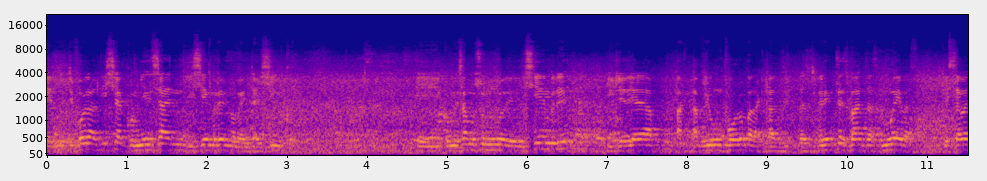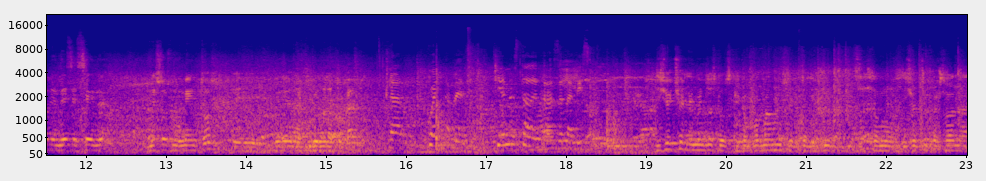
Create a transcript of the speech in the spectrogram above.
El Multiforo Alicia comienza en diciembre del 95. Eh, comenzamos un 1 de diciembre y la idea era abrir un foro para que las, las diferentes bandas nuevas que estaban en esa escena, en esos momentos, eh, pudieran aquí venir a tocar. Claro. Cuéntame, ¿quién está detrás de la Alicia? 18 elementos los que conformamos el colectivo. Somos 18 personas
